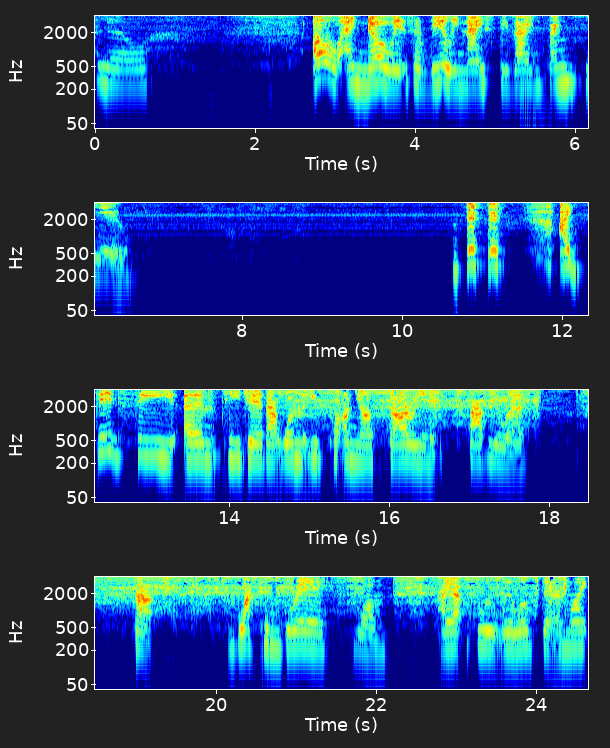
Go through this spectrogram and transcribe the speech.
hello. Oh, I know. It's a really nice design. Thank you. I did see, um, TJ, that one that you've put on your story and it's fabulous. That black and grey one. I absolutely loved it. I'm like,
